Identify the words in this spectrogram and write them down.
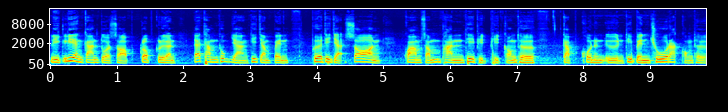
หลีกเลี่ยงการตรวจสอบกลบเกลื่อน และทำทุกอย่างที่จำเป็นเพื่อที่จะซ่อนความสัมพันธ์ที่ผิดๆของเธอ กับคนอื่นๆ ที่เป็นชู้รักของเธอ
